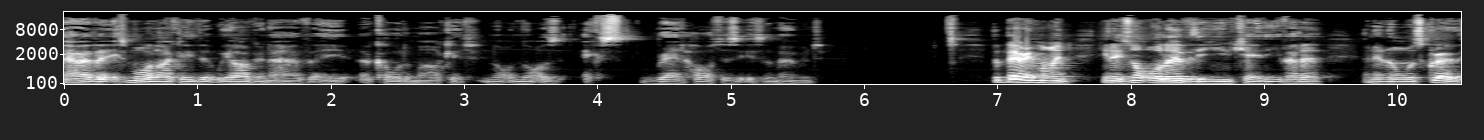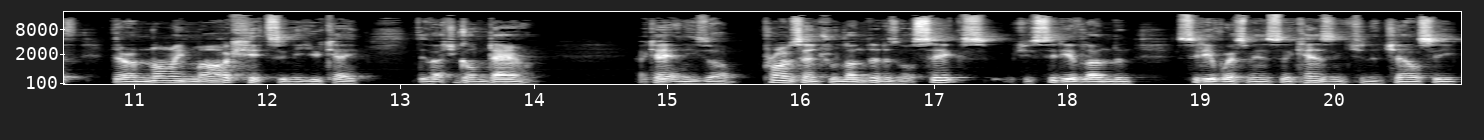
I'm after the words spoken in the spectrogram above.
However, it's more likely that we are going to have a, a colder market, not, not as ex- red hot as it is at the moment. But bear in mind, you know, it's not all over the UK that you've had a, an enormous growth. There are nine markets in the UK that have actually gone down. Okay, and these are prime central London has got six, which is City of London, City of Westminster, Kensington, and Chelsea.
